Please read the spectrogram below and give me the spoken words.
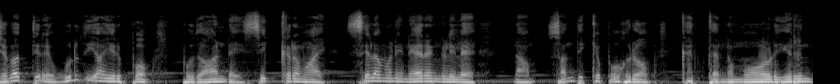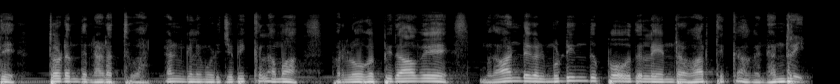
ஜெபத்திலே உறுதியாக இருப்போம் புது ஆண்டை சீக்கிரமாய் சில மணி நேரங்களில் நாம் சந்திக்க போகிறோம். கர்த்தர் நம்மோடு இருந்து தொடர்ந்து நடத்துவார். கண்களை மூடி ஜெபிக்கலாமா? பரலோக பிதாவே ஆண்டுகள் முடிந்து போவதில்லை என்ற வார்த்தைக்காக நன்றி.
